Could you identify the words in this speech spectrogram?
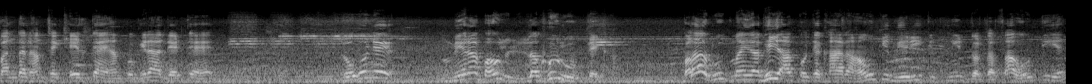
बंदर हमसे खेलते हैं हमको गिरा देते हैं। लोगों ने मेरा बहुत लघु रूप देखा। बड़ा रूप मैं अभी आपको दिखा रहा हूँ कि मेरी कितनी दुर्दशा होती है।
